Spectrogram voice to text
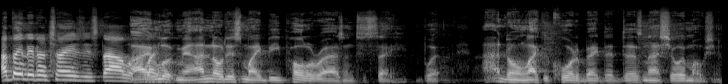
I think they done changed his style of play. right, look, man. I know this might be polarizing to say, but I don't like a quarterback that does not show emotion.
